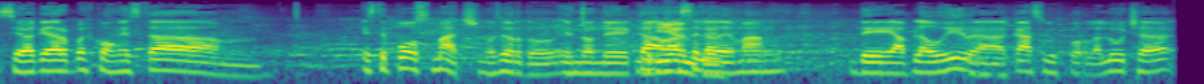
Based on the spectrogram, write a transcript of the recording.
se va a quedar pues con esta mm, este post-match, ¿no es cierto? En donde Cava hace el ademán de aplaudir a Cassius por la lucha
